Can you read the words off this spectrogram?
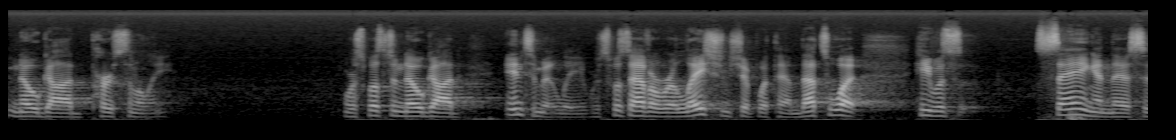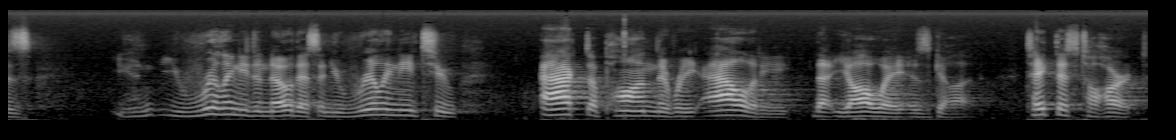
know God personally. We're supposed to know God intimately. We're supposed to have a relationship with Him. That's what He was saying in this is you, you really need to know this and you really need to act upon the reality that Yahweh is God. Take this to heart.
